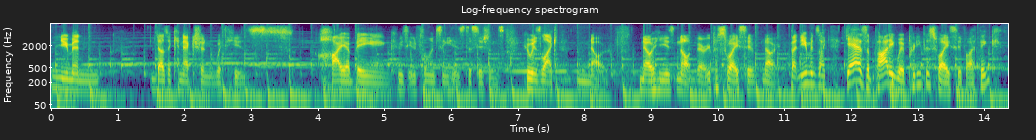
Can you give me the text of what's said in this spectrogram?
Newman does a connection with his higher being who's influencing his decisions, who is like, no, no, he is not very persuasive, no. But Newman's like, yeah, as a party, we're pretty persuasive, I think.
